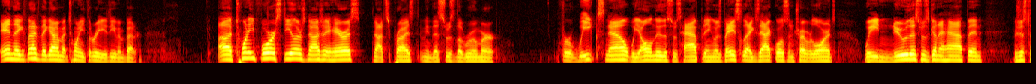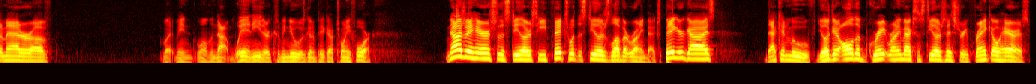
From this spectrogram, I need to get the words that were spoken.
And the fact that they got him at 23 is even better. Uh, 24 Steelers, Najee Harris. Not surprised. I mean, this was the rumor for weeks now. We all knew this was happening. It was basically like Zach Wilson, Trevor Lawrence. We knew this was going to happen. It was just a matter of I mean, well, not win either because we knew it was going to pick up 24. Najee Harris for the Steelers. He fits what the Steelers love at running backs. Bigger guys that can move. You look at all the great running backs in Steelers history Franco Harris,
